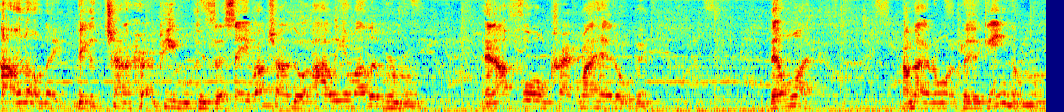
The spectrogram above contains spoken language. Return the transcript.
I don't know, like they're trying to hurt people because let's say if I'm trying to do an ollie in my living room and I fall and crack my head open, then what? I'm not gonna want to play the game no more.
